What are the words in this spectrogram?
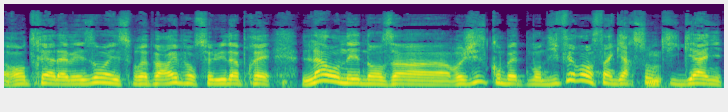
rentraient à la maison et se préparaient pour celui d'après. Là, on est dans un registre complètement différent. C'est un garçon mm. qui gagne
